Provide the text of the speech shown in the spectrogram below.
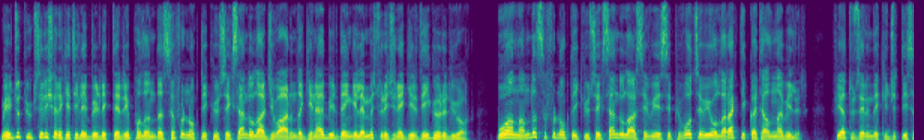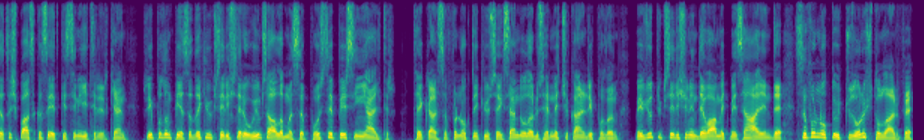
Mevcut yükseliş hareketiyle birlikte Ripple'ın da 0.280 dolar civarında genel bir dengelenme sürecine girdiği görülüyor. Bu anlamda 0.280 dolar seviyesi pivot seviye olarak dikkate alınabilir. Fiyat üzerindeki ciddi satış baskısı etkisini yitirirken Ripple'ın piyasadaki yükselişlere uyum sağlaması pozitif bir sinyaldir. Tekrar 0.280 dolar üzerine çıkan Ripple'ın mevcut yükselişinin devam etmesi halinde 0.313 dolar ve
